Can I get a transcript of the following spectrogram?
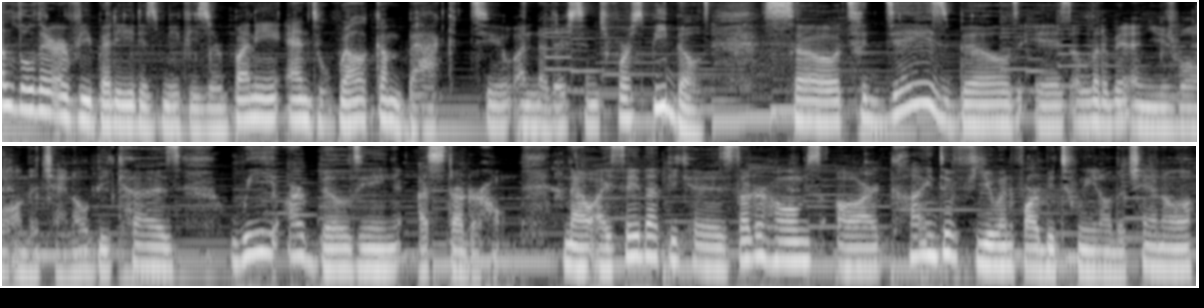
Hello there everybody, it is me Freezer Bunny and welcome back to another Sims 4 speed build. So today's build is a little bit unusual on the channel because we are building a starter home. Now I say that because starter homes are kind of few and far between on the channel.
